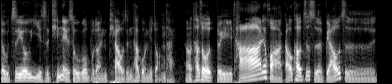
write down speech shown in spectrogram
都只有一直听那首歌，不断调整他个人的状态。然后他说，对他的话，高考只是标志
